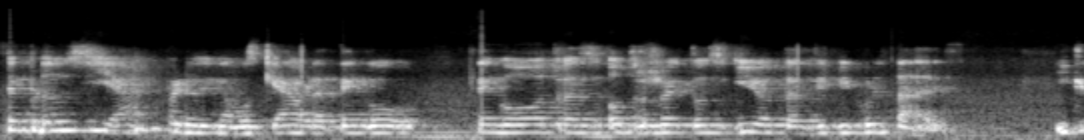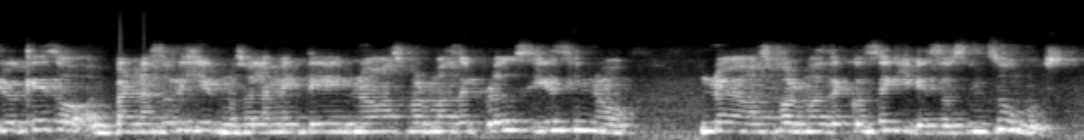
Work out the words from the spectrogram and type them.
se producía, pero digamos que ahora tengo, tengo otras, otros retos y otras dificultades. Y creo que eso van a surgir no solamente nuevas formas de producir, sino nuevas formas de conseguir esos insumos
